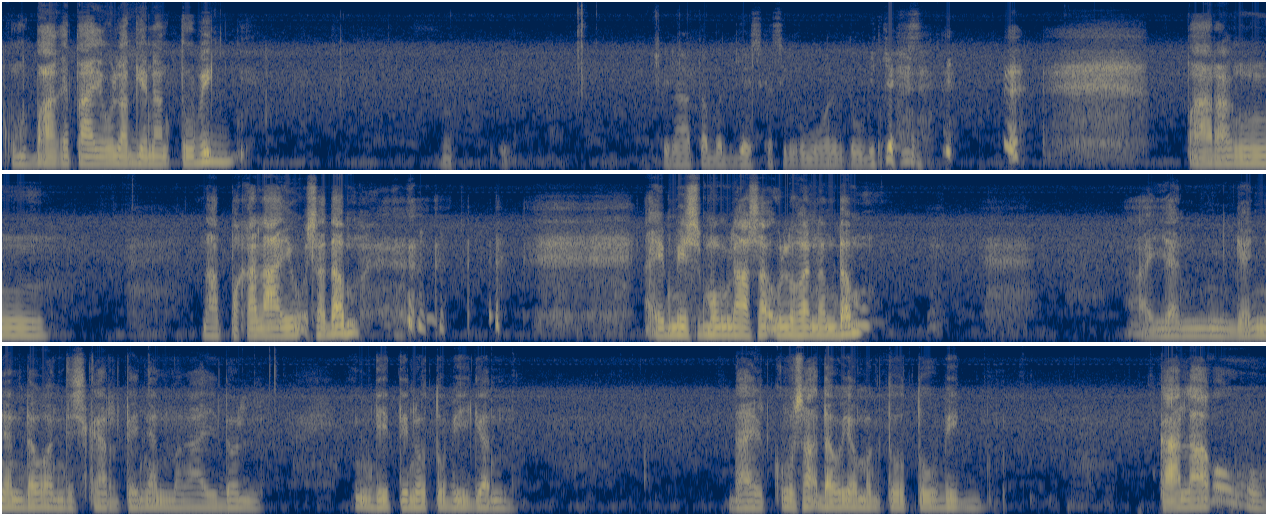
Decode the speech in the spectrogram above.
Kung bakit tayo lagyan ng tubig. Tinatabad guys kasi kumuha ng tubig guys. Parang napakalayo sa dam. Ay mismong nasa uluhan ng dam. Ayan, ganyan daw ang diskarte niyan mga idol. Hindi tinutubigan. Dahil kusa daw yung magtutubig. Kala ko,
